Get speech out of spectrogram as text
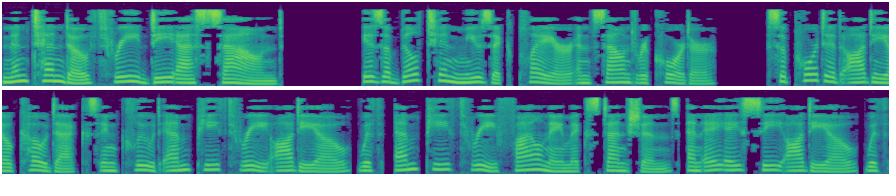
Nintendo 3DS Sound is a built-in music player and sound recorder. Supported audio codecs include MP3 audio with MP3 filename extensions and AAC audio with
